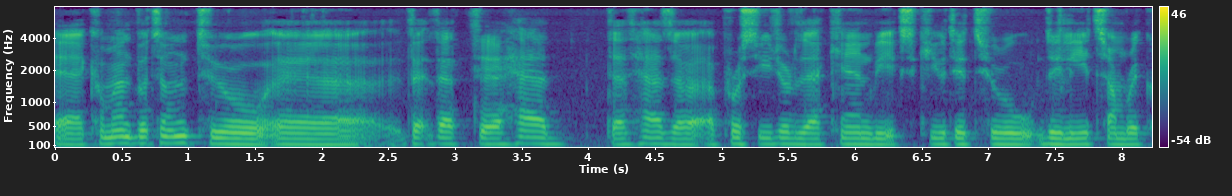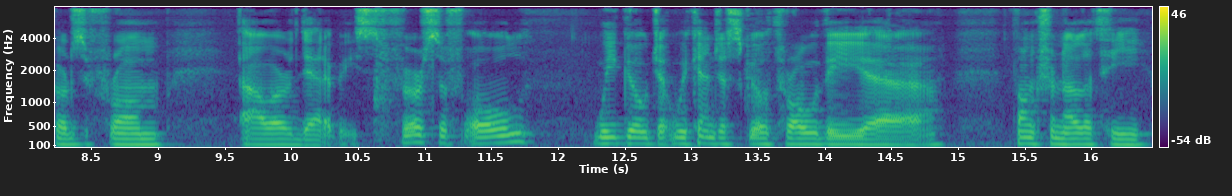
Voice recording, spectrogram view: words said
Uh, command button to uh, th that uh, had that has a, a procedure that can be executed to delete some records from our database. First of all we go we can just go through the uh, functionality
